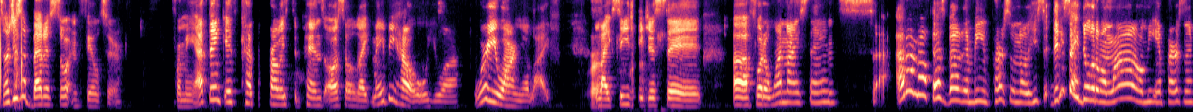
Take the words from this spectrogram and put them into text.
So it's just a better sort and filter for me. I think it kind of probably depends also, like maybe how old you are, where you are in your life. Right. Like CJ just said, uh, for the one night stands, I don't know if that's better than me in person. Or he said, did he say do it online or me in person?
